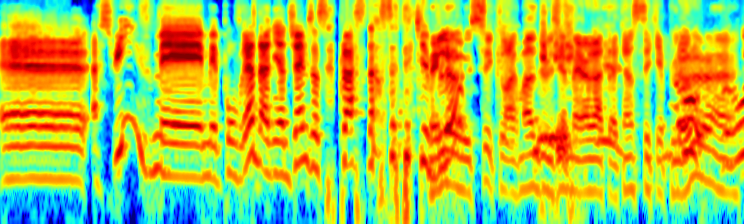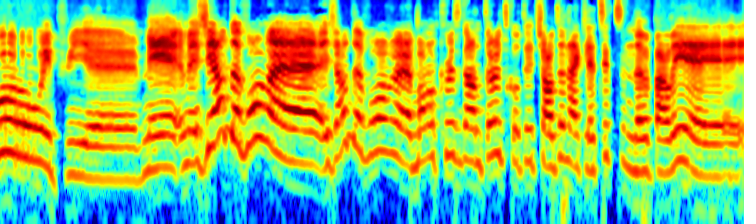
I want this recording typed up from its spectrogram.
Euh, à suivre, mais, mais pour vrai, Daniel James a sa place dans cette équipe-là. c'est clairement le deuxième meilleur attaquant de cette équipe-là. Oui, oui, oui, puis, euh, mais, mais j'ai hâte de voir, euh, j'ai hâte de voir, bon, Chris Gunter du côté de Charlton Athletic, tu nous avais parlé,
